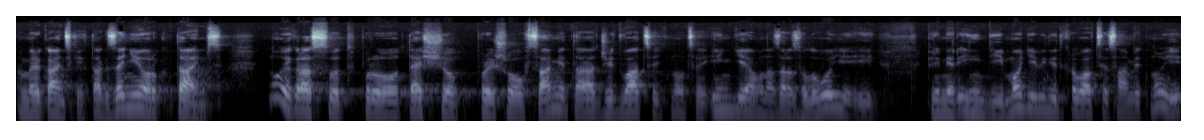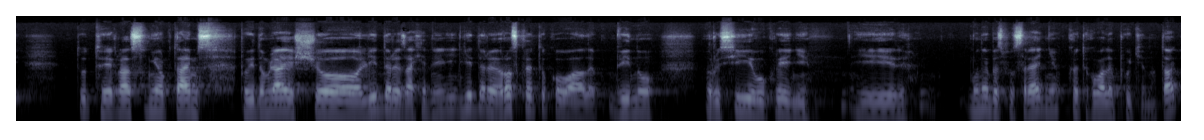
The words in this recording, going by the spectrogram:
американських. Так, The New York Times. Ну, якраз от про те, що пройшов саміт та G20. Ну, це Індія, вона зараз головує, і прем'єр Індії Моді він відкривав цей саміт. Ну і тут якраз New York Times повідомляє, що лідери, західні лідери розкритикували війну Росії в Україні. І вони безпосередньо критикували Путіна. Так?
